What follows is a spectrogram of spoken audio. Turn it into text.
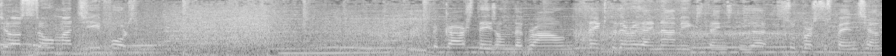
Just so much G-force. Car stays on the ground thanks to the aerodynamics, thanks to the super suspension.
